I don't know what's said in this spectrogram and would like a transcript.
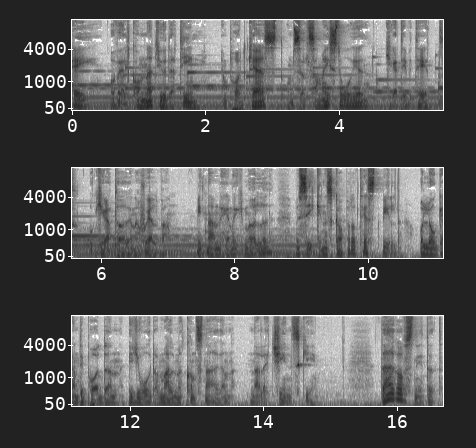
Hej och välkomna till Udda Ting, en podcast om sällsamma historier, kreativitet och kreatörerna själva. Mitt namn är Henrik Möller, musiken är skapad av Testbild och loggan till podden är gjord av Malmökonstnären Nalle Chinsky. Det här avsnittet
